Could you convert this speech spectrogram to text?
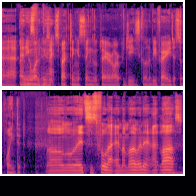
uh, anyone who's expecting a single player RPG is going to be very disappointed. Oh, it's just full out MMO, isn't it? At last,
